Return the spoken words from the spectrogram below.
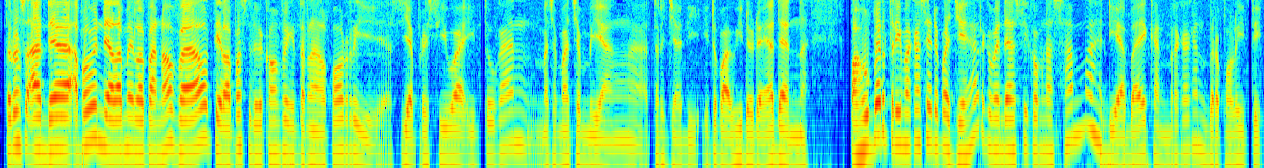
Terus ada apa yang dialami oleh Pak Novel tidak lepas dari konflik internal Polri sejak peristiwa itu kan macam-macam yang eh, terjadi itu Pak Widodo Edan. Nah, Pak Huber terima kasih ada Pak JH rekomendasi Komnas HAM mah diabaikan mereka kan berpolitik.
